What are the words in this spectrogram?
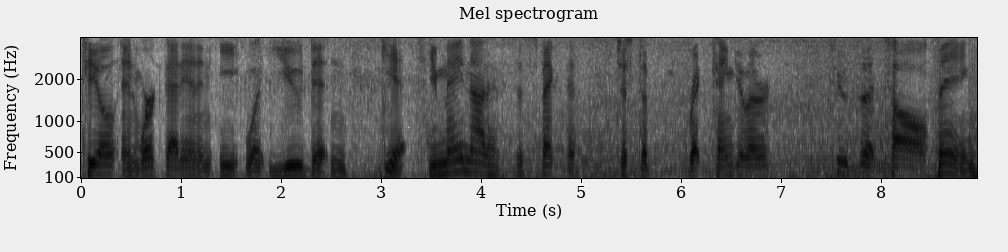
till and work that in and eat what you didn't get. You may not have suspected just a rectangular, two foot tall thing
